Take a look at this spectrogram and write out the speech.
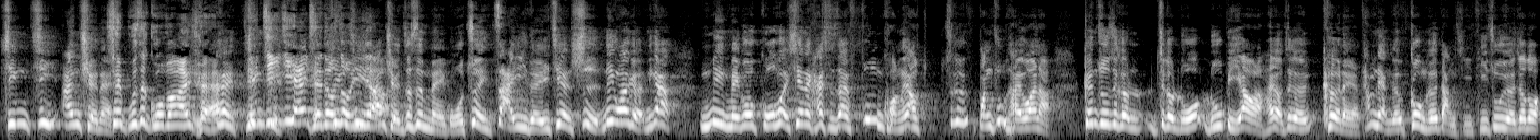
经济安全呢、欸，所以不是国防安全，哎，连经济安全。经济安全这是美国最在意的一件事。另外一个，你看，美美国国会现在开始在疯狂的要这个帮助台湾了、啊。跟住这个这个罗卢比奥啊，还有这个克雷啊，他们两个共和党籍提出一个叫做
